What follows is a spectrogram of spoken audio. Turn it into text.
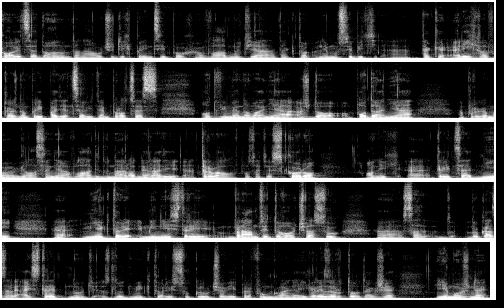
koalícia dohodnutá na určitých princípoch vládnutia, tak to nemusí byť e, také rýchle. V každom prípade celý ten proces od vymenovania až do podania a programového vyhlásenia vlády do Národnej rady trval v podstate skoro oných 30 e, dní. E, niektorí ministri v rámci toho času e, sa dokázali aj stretnúť s ľuďmi, ktorí sú kľúčoví pre fungovanie ich rezortov, takže je možné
